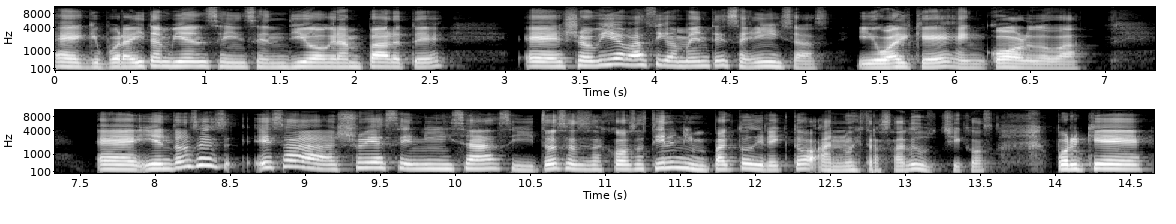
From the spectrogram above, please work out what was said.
que por ahí también se incendió gran parte. llovía básicamente cenizas, igual que en Córdoba. Eh, y entonces esa lluvia de cenizas y todas esas cosas tienen impacto directo a nuestra salud, chicos. Porque,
